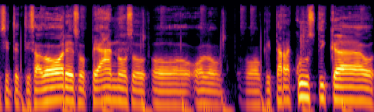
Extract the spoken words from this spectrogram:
sintetizadores o pianos o- o- o guitarra acústica o,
